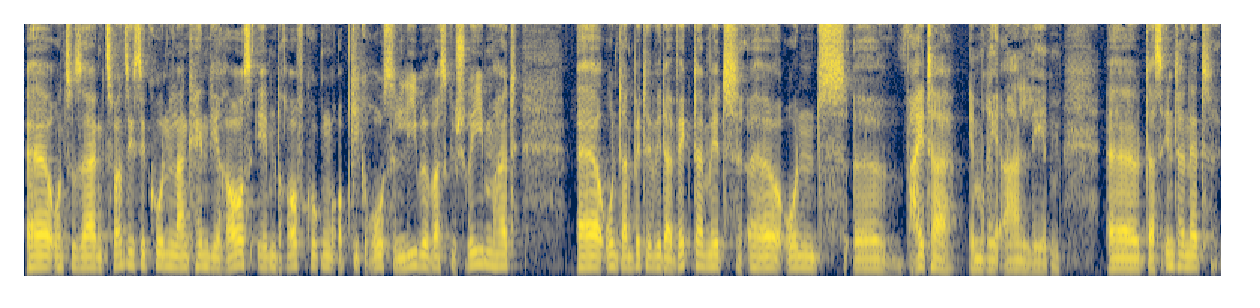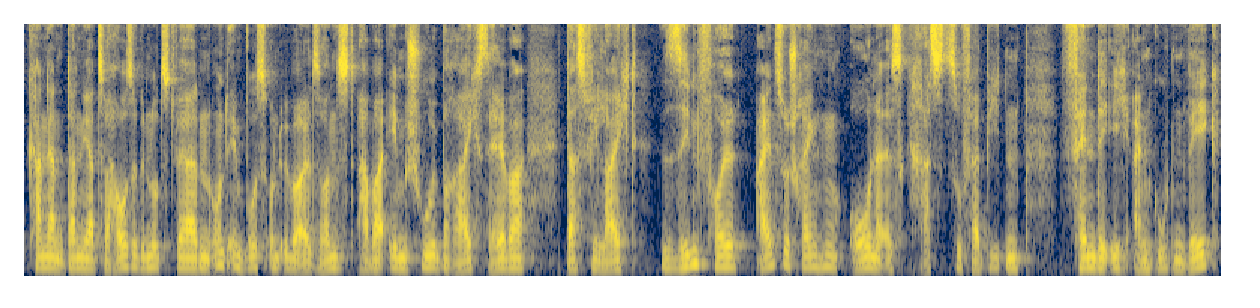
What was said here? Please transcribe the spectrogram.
äh, und zu sagen, 20 Sekunden lang Handy raus, eben drauf gucken, ob die große Liebe was geschrieben hat äh, und dann bitte wieder weg damit äh, und äh, weiter im realen Leben. Äh, das Internet kann ja dann ja zu Hause genutzt werden und im Bus und überall sonst, aber im Schulbereich selber das vielleicht sinnvoll einzuschränken, ohne es krass zu verbieten, fände ich einen guten Weg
